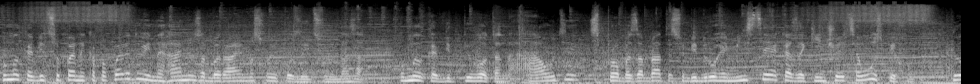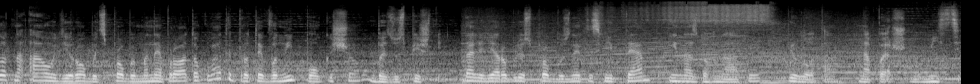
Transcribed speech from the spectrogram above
Помилка від суперника попереду і негайно забираємо свою позицію назад. Помилка від пілота на Ауді, спроба забрати собі друге місце, яка закінчується успіхом. Пілот на Ауді робить спроби мене проатакувати, проте вони поки що безуспішні. Далі я роблю спробу знайти свій темп і наздогнати пілота на першому місці.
